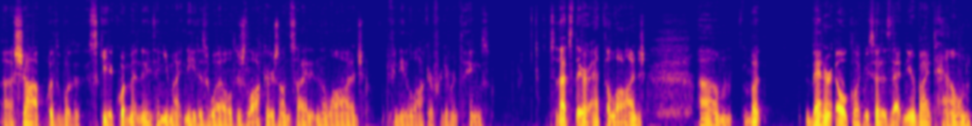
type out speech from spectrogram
uh, shop with, with ski equipment and anything you might need as well. There's lockers on site in the lodge if you need a locker for different things. So that's there at the lodge. Um, but Banner Elk, like we said, is that nearby town.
